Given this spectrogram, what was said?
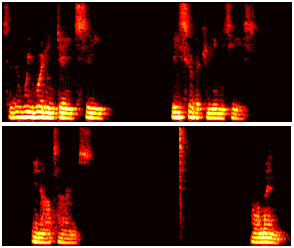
so that we would indeed see these sort of communities in our times. Amen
